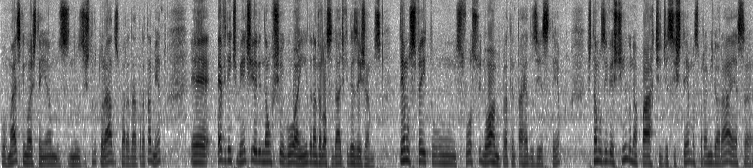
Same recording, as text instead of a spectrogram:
por mais que nós tenhamos nos estruturados para dar tratamento, é, evidentemente ele não chegou ainda na velocidade que desejamos. Temos feito um esforço enorme para tentar reduzir esse tempo. Estamos investindo na parte de sistemas para melhorar essa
